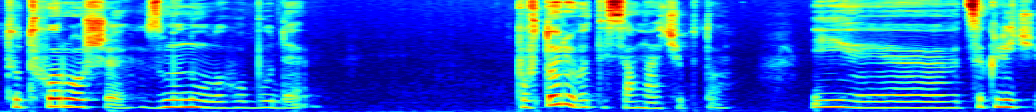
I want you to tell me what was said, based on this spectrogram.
Тут хороше з минулого буде повторюватися, начебто. І е, цикліч,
